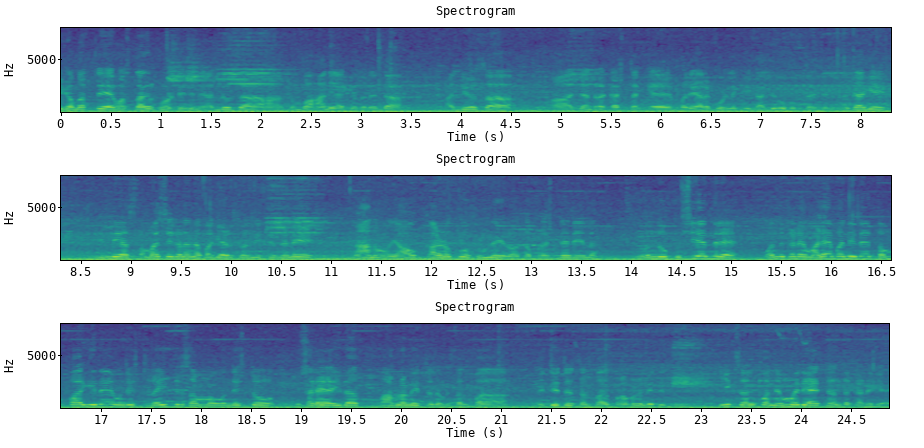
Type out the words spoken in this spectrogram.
ಈಗ ಮತ್ತೆ ಹೊಸದಾಗಿ ಹೊರಟಿದ್ದೀನಿ. ಅಲ್ಲೂ ಸಹ ತುಂಬ ಹಾನಿಯಾಗಿದ್ದರಿಂದ ಅಲ್ಲಿಯೂ ಸಹ ಜನರ ಕಷ್ಟಕ್ಕೆ ಪರಿಹಾರ ಕೊಡಲಿಕ್ಕೆ ಈಗ ಅಲ್ಲಿಗೂ ಹೋಗ್ತಾ ಇದ್ದೀನಿ. ಹಾಗಾಗಿ ಇಲ್ಲಿಯ ಸಮಸ್ಯೆಗಳನ್ನು ಬಗೆಹರಿಸುವ ನಿಟ್ಟಿನಲ್ಲಿ ನಾನು ಯಾವ ಕಾರಣಕ್ಕೂ ಸುಮ್ಮನೆ ಇರುವಂಥ ಪ್ರಶ್ನೆನೇ ಇಲ್ಲ. ಒಂದು ಖುಷಿ ಅಂದರೆ ಒಂದು ಕಡೆ ಮಳೆ ಬಂದಿದೆ, ತಂಪಾಗಿದೆ, ಒಂದಿಷ್ಟು ರೈತರು ಸಮ, ಒಂದಿಷ್ಟು ಸರಿ ಇದು ಪ್ರಾಬ್ಲಮ್ ಇತ್ತು ನಮಗೆ. ಸ್ವಲ್ಪ ವಿದ್ಯುತ್ ಸ್ವಲ್ಪ ಪ್ರಾಬ್ಲಮ್ ಇದ್ದಿತ್ತು. ಈಗ ಸ್ವಲ್ಪ ನೆಮ್ಮದಿ ಆಯಿತು ಅಂತ ಕಡೆಗೆ.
